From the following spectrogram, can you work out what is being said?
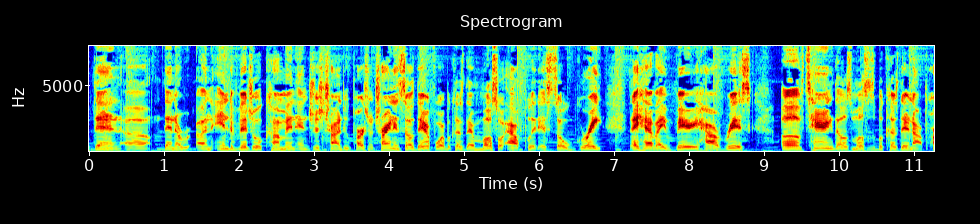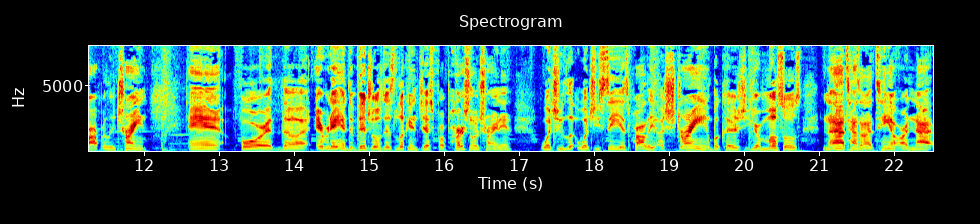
than uh, than a, an individual coming and just trying to do personal training. So therefore, because their muscle output is so great, they have a very high risk of tearing those muscles because they're not properly trained. And for the everyday individuals that's looking just for personal training, what you look, what you see is probably a strain because your muscles nine times out of ten are not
